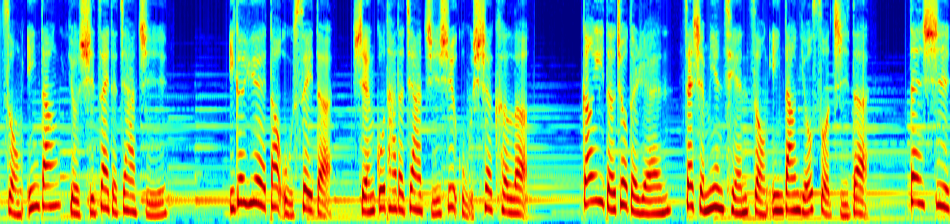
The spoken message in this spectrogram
总应当有实在的价值。一个月到五岁的，神估他的价值是五舍克勒。刚一得救的人，在神面前总应当有所值的。但是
